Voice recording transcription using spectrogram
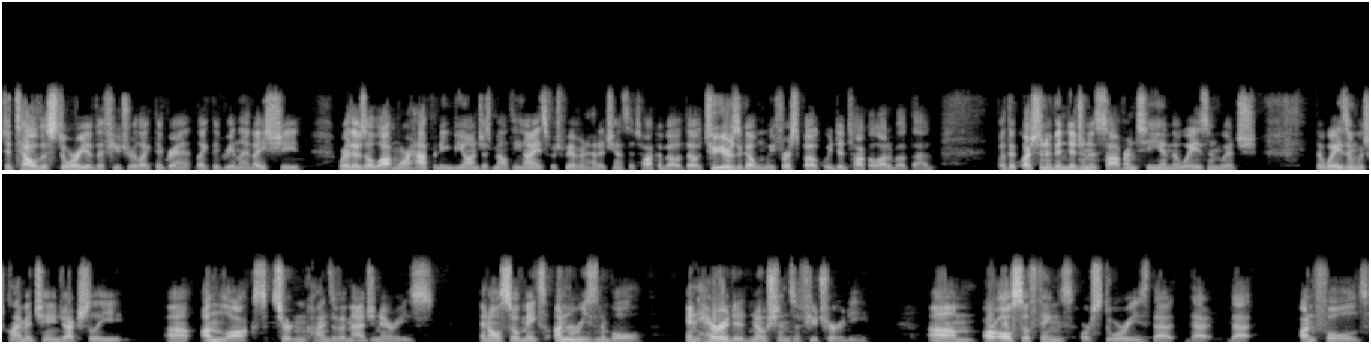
to tell the story of the future, like the Grant, like the Greenland ice sheet, where there's a lot more happening beyond just melting ice, which we haven't had a chance to talk about. Though two years ago when we first spoke, we did talk a lot about that. But the question of indigenous sovereignty and the ways in which the ways in which climate change actually uh, unlocks certain kinds of imaginaries and also makes unreasonable inherited notions of futurity um, are also things or stories that that that unfold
